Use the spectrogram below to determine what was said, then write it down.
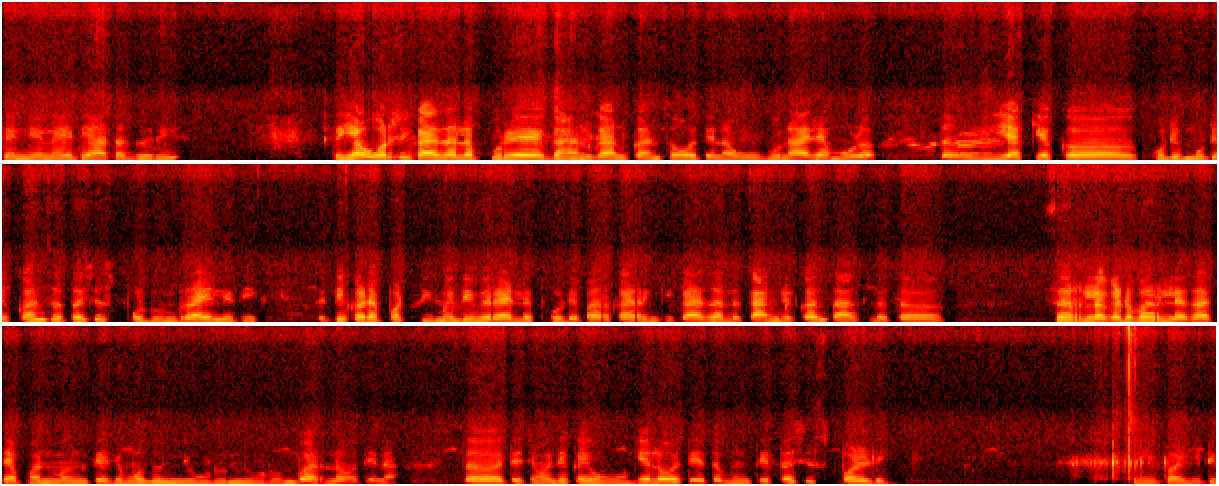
त्यांनी नाही ते आता घरी. तर ह्या वर्षी काय झालं पुरे घाण घाण कणस होते ना उगून आल्यामुळं तर एक एक कुठे मोठे कणसं तसेच पडून राहिले ती. तर तिकडे पट्टीमध्ये बी राहिले थोडेफार कारण की काय झालं चांगले कणसं असलं तर सरलगट भरल्या जात्या पण मग त्याच्यामधून निवडून निवडून भरणं होते ना तर त्याच्यामध्ये काही उगेलं होते तर मग ते तसेच पडले. ते बाई ते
